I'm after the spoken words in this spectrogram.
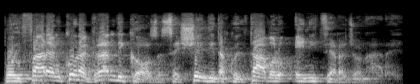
Puoi fare ancora grandi cose se scendi da quel tavolo e inizi a ragionare.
